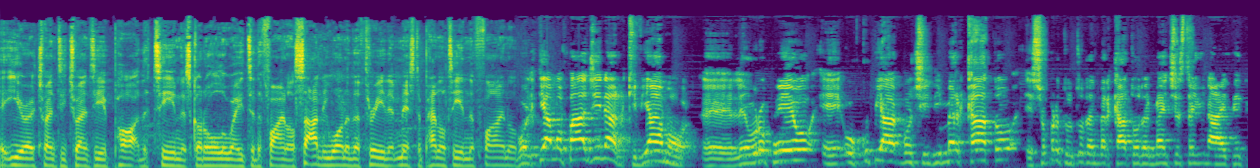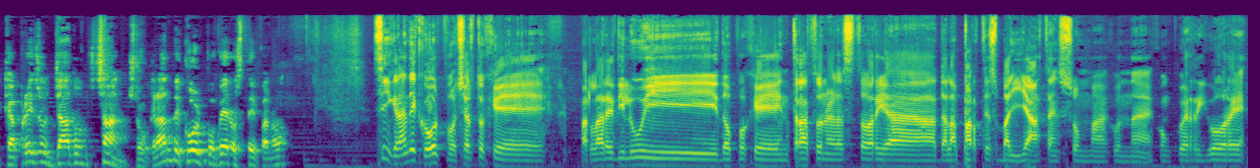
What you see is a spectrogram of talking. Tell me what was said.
at Euro 2020, a part of the team that's got all the way to the final. Sadly, one of the three that missed a penalty in the final. Voltiamo pagina, archiviamo eh, l'europeo e occupiamoci di mercato e soprattutto del mercato del Manchester United che ha preso Jadon Sancho. Grande colpo, vero Stefano? Sì, grande colpo. Certo che parlare di lui dopo che è entrato nella storia dalla parte sbagliata, insomma, con, con quel rigore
